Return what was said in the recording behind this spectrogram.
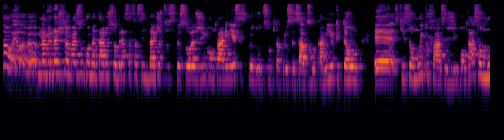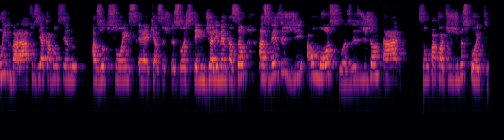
Não, eu, eu, na verdade foi mais um comentário sobre essa facilidade das pessoas de encontrarem esses produtos ultraprocessados no caminho que estão é, que são muito fáceis de encontrar, são muito baratos e acabam sendo as opções é, que essas pessoas têm de alimentação, às vezes de almoço, às vezes de jantar, são pacotes de biscoito.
